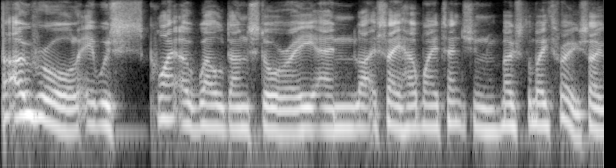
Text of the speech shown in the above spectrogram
but overall, it was quite a well done story, and like I say, held my attention most of the way through. So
